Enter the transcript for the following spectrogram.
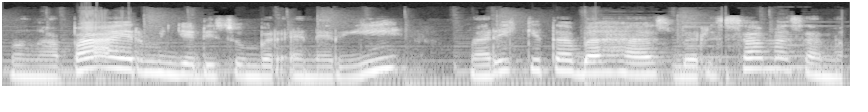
Mengapa air menjadi sumber energi? Mari kita bahas bersama-sama.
